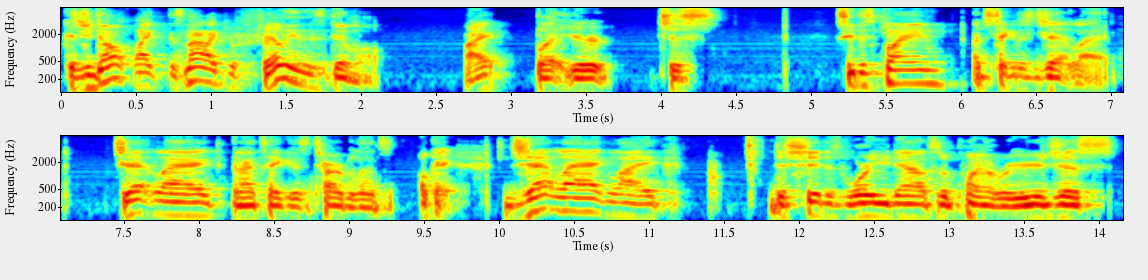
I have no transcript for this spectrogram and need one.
because you don't like. It's not like you're feeling this demo, right? But you're just see this plane. I just take it as jet lagged, jet lagged, and I take it as turbulence. Okay, jet lag like the shit is wore you down to the point where you're just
